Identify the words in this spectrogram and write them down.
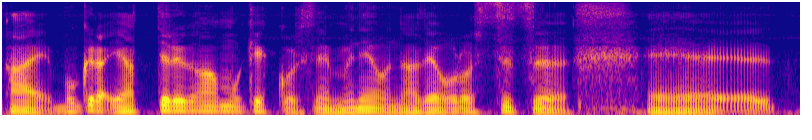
はい、僕らやってる側も結構ですね、胸をなで下ろしつつ、えー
